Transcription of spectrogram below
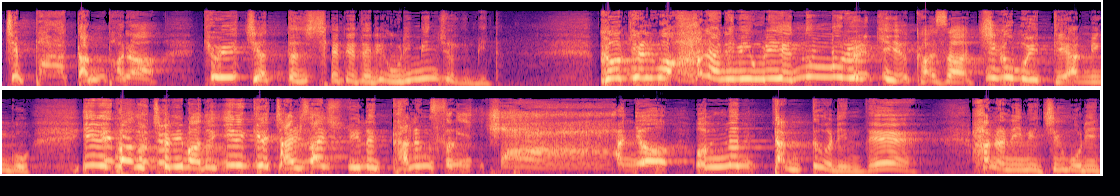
집 팔아 땅 팔아 교회 지었던 세대들이 우리 민족입니다. 그 결과 하나님이 우리의 눈물을 기억하사 지금의 대한민국 이리 봐도 저리 봐도 이렇게 잘 살 수 있는 가능성이 전혀 없는 땅덩어리인데 하나님이 지금 우리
